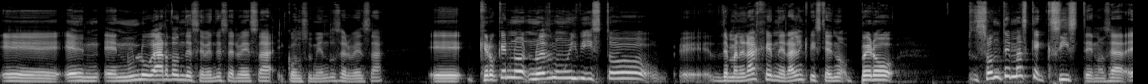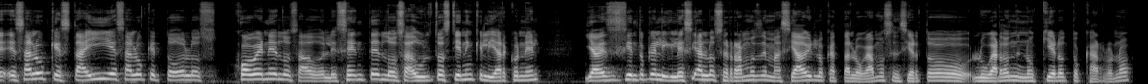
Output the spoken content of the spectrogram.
eh, en, un lugar donde se vende cerveza y consumiendo cerveza, eh, creo que no, no, es muy visto de manera general en cristianismo, pero son temas que existen, o sea, e, es algo que está ahí, es algo que todos los jóvenes, los adolescentes, los adultos tienen que lidiar con él. Y a veces siento que la iglesia lo cerramos demasiado y lo catalogamos en cierto lugar donde no quiero tocarlo, ¿no?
